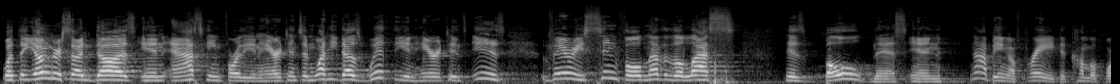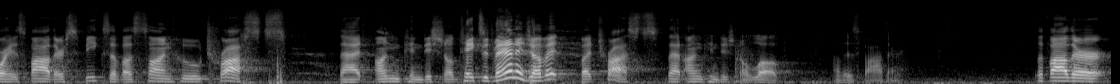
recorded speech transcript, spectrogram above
What the younger son does in asking for the inheritance and what he does with the inheritance is very sinful. Nevertheless, his boldness in not being afraid to come before his father speaks of a son who trusts that unconditional, takes advantage of it, but trusts that unconditional love of his father. The father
